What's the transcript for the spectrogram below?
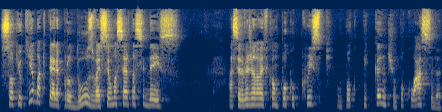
só que o que a bactéria produz vai ser uma certa acidez a cerveja ela vai ficar um pouco crisp, um pouco picante, um pouco ácida.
